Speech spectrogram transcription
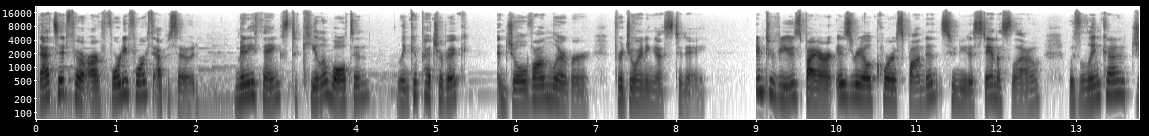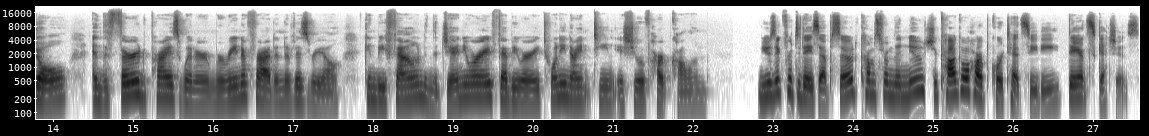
That's it for our 44th episode. Many thanks to Keela Walton, Linka Petrovic, and Joel von Lerber for joining us today. Interviews by our Israel correspondent Sunita Staneslow with Linka, Joel, and the third prize winner Marina Fraden of Israel can be found in the January February 2019 issue of Harp Column. Music for today's episode comes from the new Chicago Harp Quartet CD, Dance Sketches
